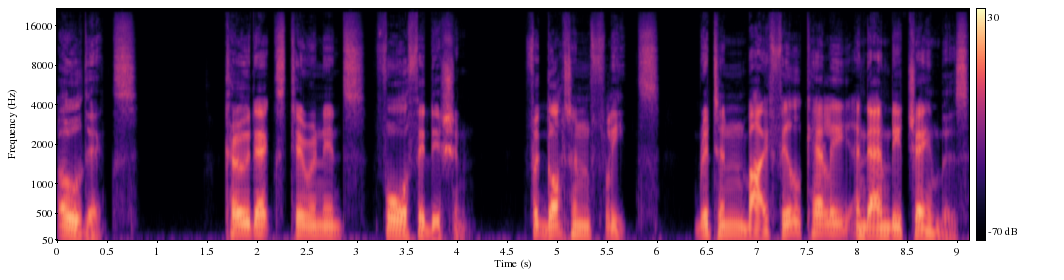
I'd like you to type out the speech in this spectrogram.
Oldex. Codex Tyranids, 4th edition. Forgotten Fleets. Written by Phil Kelly and Andy Chambers,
